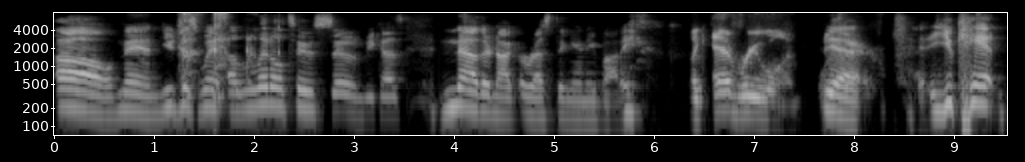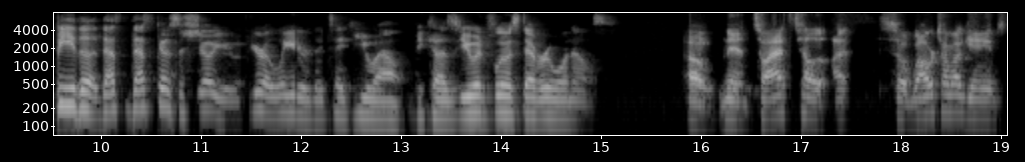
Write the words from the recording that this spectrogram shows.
"Oh man, you just went a little too soon because now they're not arresting anybody." Like everyone. Was Yeah. There. you can't be the that's that goes to show you if you're a leader they take you out because you influenced everyone else Oh man, so I have to tell. I so while we're talking about games,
